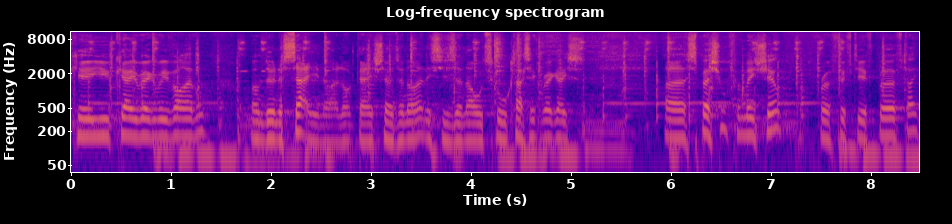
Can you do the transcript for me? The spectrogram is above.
Back here, UK Reggae Revival. I'm doing a Saturday night lockdown show tonight. This is an old school classic reggae uh, special for Michelle for her 50th birthday.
